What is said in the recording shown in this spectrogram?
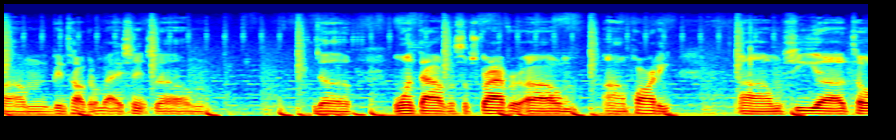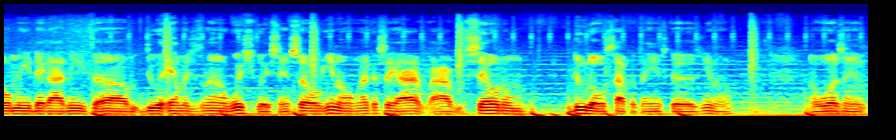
um, been talking about it since um, the 1,000 subscriber um, um, party um, she uh, told me that I need to um, do an Amazon wish list, and so you know, like I say, I, I seldom do those type of things because you know I wasn't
